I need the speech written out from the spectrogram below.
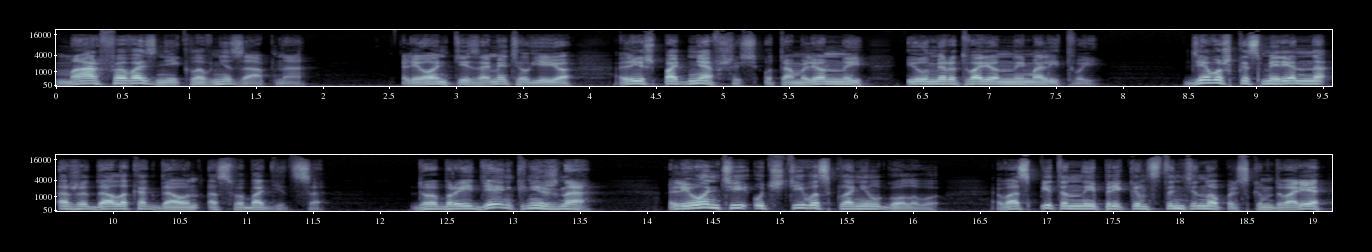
Марфа возникла внезапно. Леонтий заметил ее, лишь поднявшись, утомленный и умиротворенной молитвой. Девушка смиренно ожидала, когда он освободится. — «Добрый день, княжна!» Леонтий учтиво склонил голову. Воспитанный при Константинопольском дворе,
